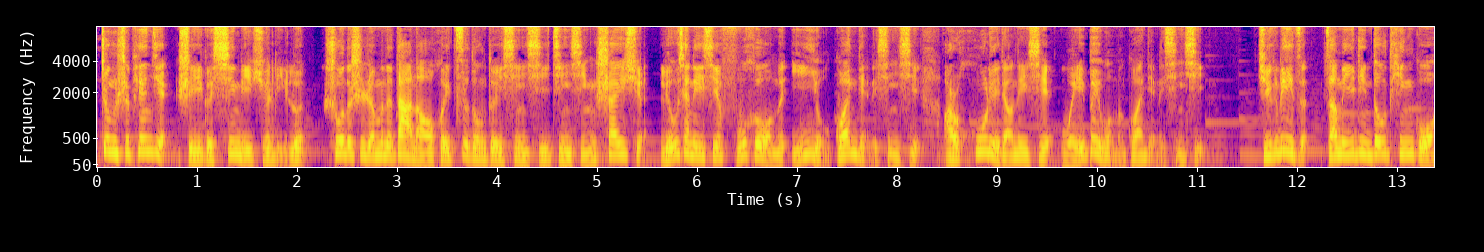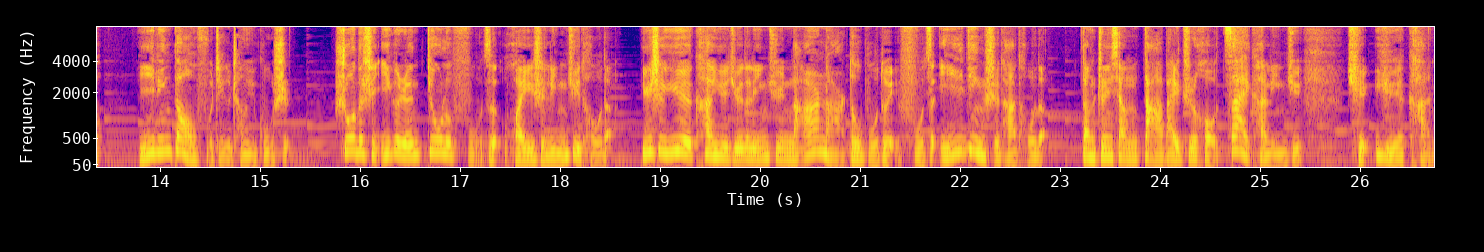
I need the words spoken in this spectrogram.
正实偏见是一个心理学理论，说的是人们的大脑会自动对信息进行筛选，留下那些符合我们已有观点的信息，而忽略掉那些违背我们观点的信息。举个例子，咱们一定都听过“夷陵盗斧”这个成语故事，说的是一个人丢了斧子，怀疑是邻居偷的。于是越看越觉得邻居哪哪都不对，斧子一定是他偷的。当真相大白之后，再看邻居，却越看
